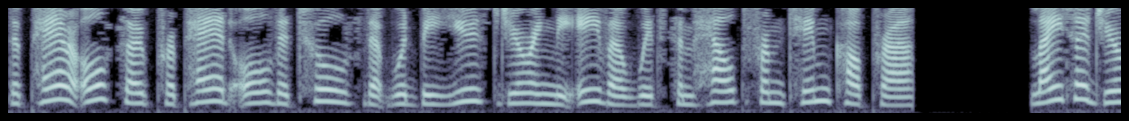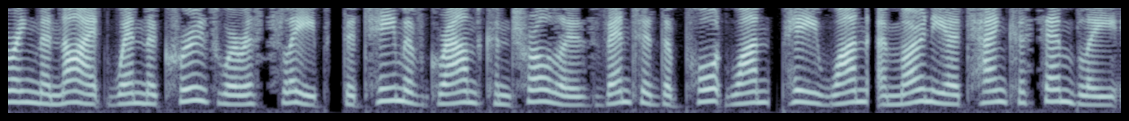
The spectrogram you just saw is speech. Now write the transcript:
The pair also prepared all the tools that would be used during the EVA with some help from Tim Kopra. Later during the night when the crews were asleep, the team of ground controllers vented the Port 1 P1 ammonia tank assembly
